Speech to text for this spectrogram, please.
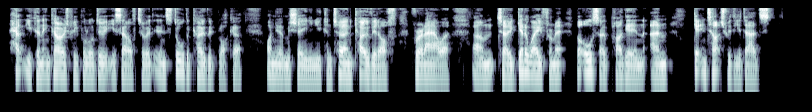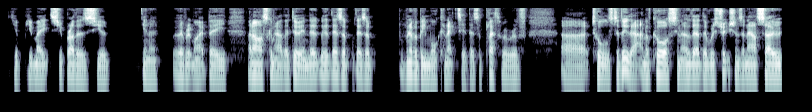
help you can encourage people or do it yourself to install the COVID blocker on your machine, and you can turn COVID off for an hour um, to get away from it, but also plug in and get in touch with your dads, your, your mates, your brothers, your you know whoever it might be, and ask them how they're doing. There, there's a there's a we've never been more connected. There's a plethora of uh, tools to do that, and of course, you know the, the, restrictions are now so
